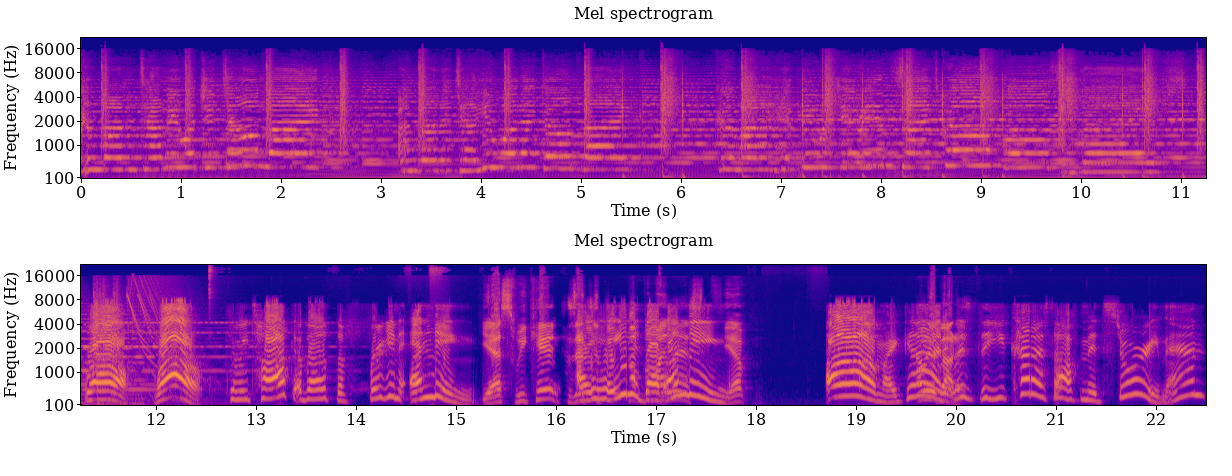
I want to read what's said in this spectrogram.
Come on and tell me what you don't like. I'm gonna tell you what I don't like. Wow. Wow. Can we talk about the friggin' ending? yes, we can. I hated that my list. ending. Yep. Oh my god! it. was the you cut us off mid-story, man.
